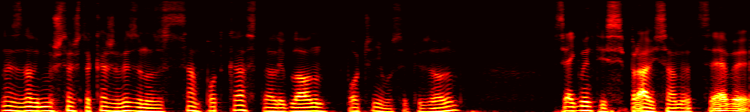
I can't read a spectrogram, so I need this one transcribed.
ne znam da li imaš sve što da kažem vezano za sam podcast, ali uglavnom počinjemo s epizodom. Segmenti se pravi sami od sebe,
